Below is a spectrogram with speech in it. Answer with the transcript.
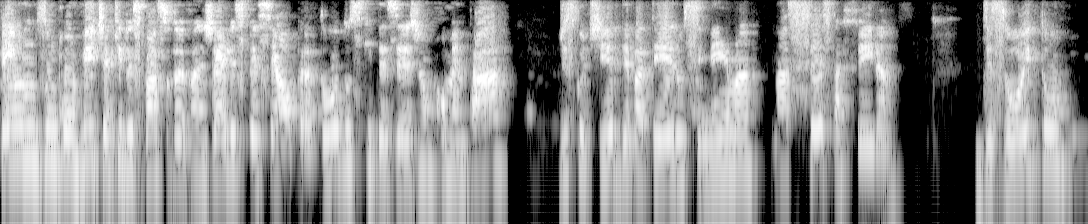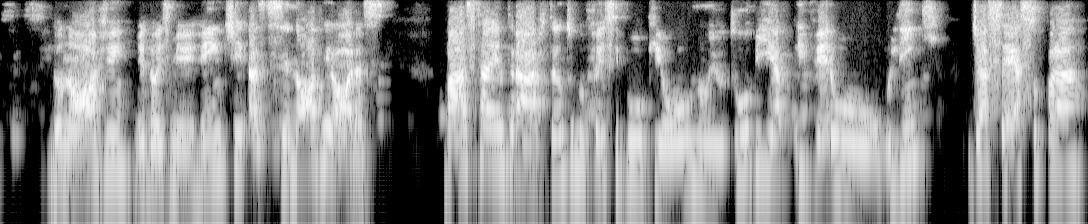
temos um convite aqui do Espaço do Evangelho especial para todos que desejam comentar, discutir, debater o cinema na sexta-feira, 18 do 9 de 2020, às 19 horas. Basta entrar tanto no Facebook ou no YouTube e, e ver o, o link de acesso para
